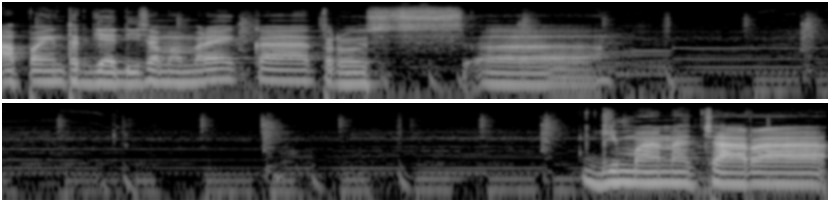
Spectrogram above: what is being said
apa yang terjadi sama mereka terus gimana cara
